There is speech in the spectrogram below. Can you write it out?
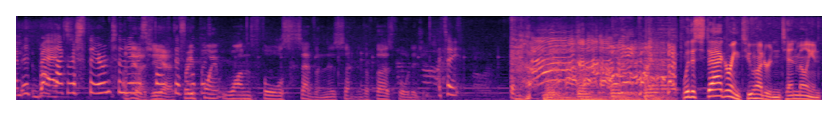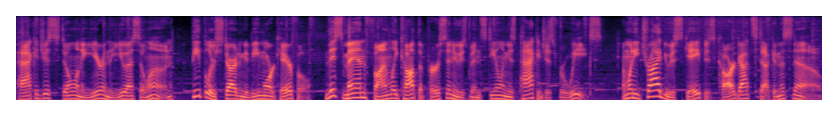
Um, the, the. Pythagoras theorem to the I do nearest actually, five yeah. decimal place? 3.147 is certainly the first four digits. So, With a staggering 210 million packages stolen a year in the US alone, people are starting to be more careful. This man finally caught the person who's been stealing his packages for weeks, and when he tried to escape, his car got stuck in the snow.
